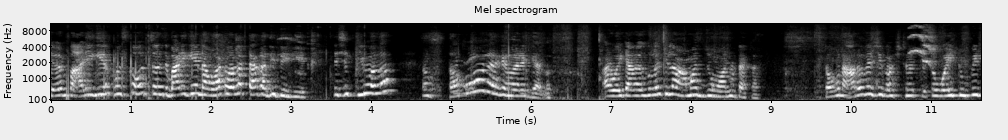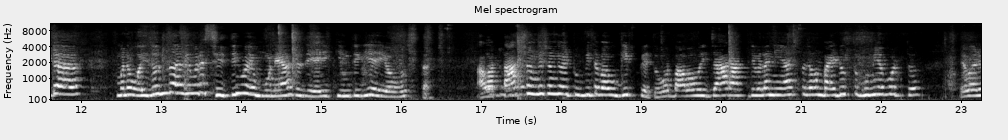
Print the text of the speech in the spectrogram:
এবার বাড়ি গিয়ে খোঁজ খবর চলছে। বাড়ি গিয়ে না, অটোওয়ালার টাকা দিতে গিয়ে। এসে কি হলো? তখন একেবারে গেল। আর ওই টাকাগুলো ছিল আমার জমানো টাকা। তখন আরও বেশি কষ্ট হচ্ছে। তো ওই টুপিটা মানে ওই জন্য একেবারে স্মৃতি হয়ে মনে আছে যে এই কিনতে গিয়ে এই অবস্থা। আবার তার সঙ্গে সঙ্গে ওই টুপিতে বাবু গিফট পেতো। ওর বাবা ওই যা রাত্রিবেলা নিয়ে আসতো, যখন বাড়ি ঢুকতো, ঘুমিয়ে পড়তো। এবারে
